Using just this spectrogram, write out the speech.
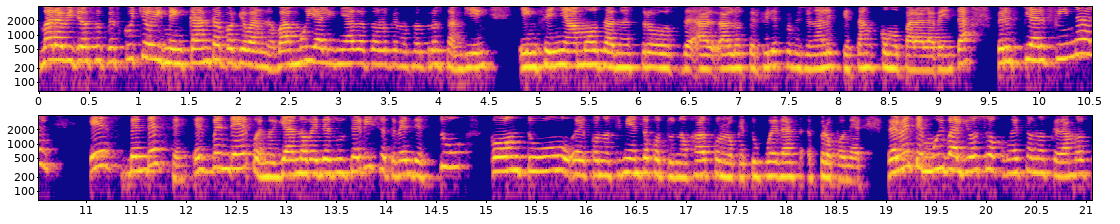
Maravilloso, te escucho y me encanta porque bueno, va muy alineado a todo lo que nosotros también enseñamos a nuestros, a los perfiles profesionales que están como para la venta, pero es que al final es venderse, es vender, bueno, ya no vendes un servicio, te vendes tú con tu eh, conocimiento, con tu know-how, con lo que tú puedas proponer. Realmente muy valioso, con esto nos quedamos,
